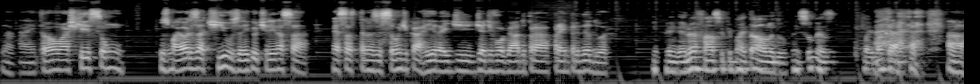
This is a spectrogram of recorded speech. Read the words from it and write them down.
Né? Então, eu acho que esses são os maiores ativos aí que eu tirei nessa, nessa transição de carreira aí de, de advogado para empreendedor. Empreender não é fácil, que baita aula, Edu. É isso mesmo. Bem bacana. ah,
